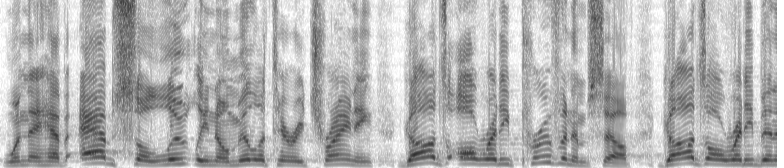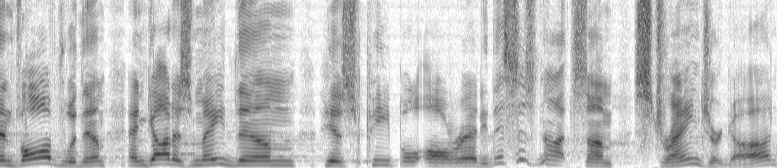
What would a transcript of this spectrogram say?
when they have absolutely no military training. God's already proven himself, God's already been involved with them, and God has made them his people already. This is not some stranger God.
